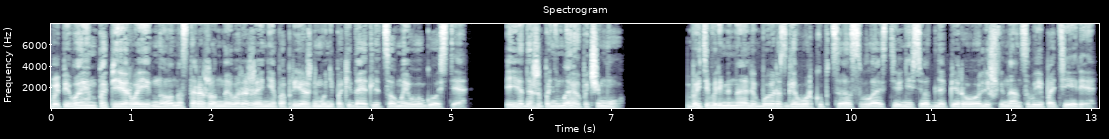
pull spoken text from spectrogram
Выпиваем по первой, но настороженное выражение по-прежнему не покидает лицо моего гостя, и я даже понимаю, почему. В эти времена любой разговор купца с властью несет для первого лишь финансовые потери.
